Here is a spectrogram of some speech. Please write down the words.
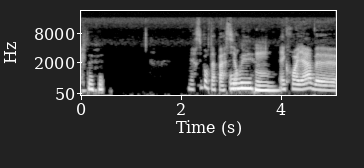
Tout à fait. Merci pour ta passion. Oui. Hmm. Incroyable. Euh,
